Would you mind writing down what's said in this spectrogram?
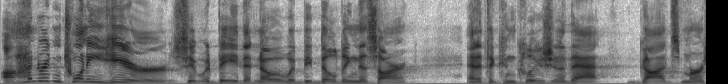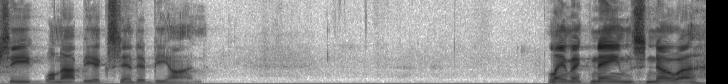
120 years it would be that Noah would be building this ark. And at the conclusion of that, God's mercy will not be extended beyond. Lamech names Noah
